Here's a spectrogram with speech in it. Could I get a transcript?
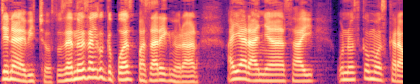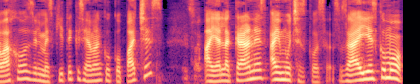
llena de bichos. O sea, no es algo que puedas pasar a ignorar. Hay arañas, hay unos como escarabajos del mezquite que se llaman cocopaches. Hay alacranes, hay muchas cosas. O sea, ahí es como,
